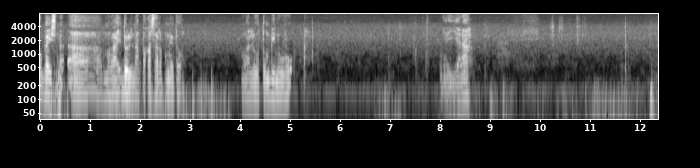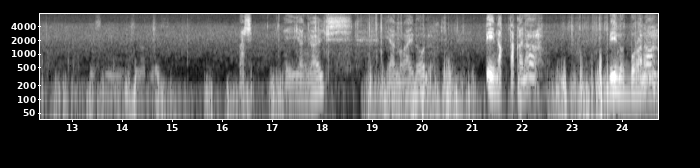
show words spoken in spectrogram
To guys, na, ah, mga idol, napakasarap nito. Mga lutong binuho. Ayan na. Kasi, ayan guys. Ayan mga idol. Tinakta na. Binudbura na.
